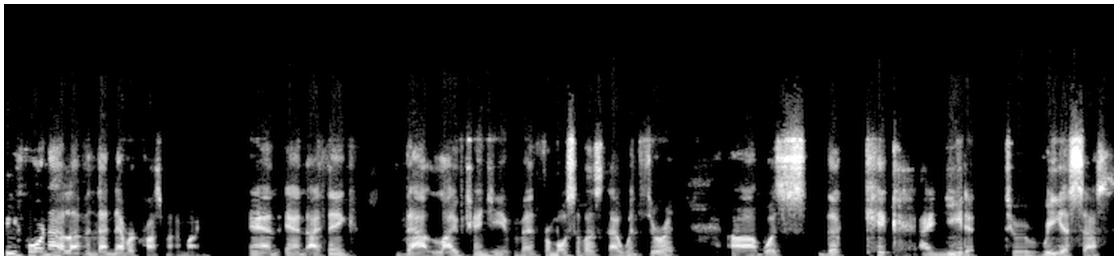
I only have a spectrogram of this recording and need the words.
Before 9/11, that never crossed my mind, and and I think that life changing event for most of us that went through it uh, was the kick I needed to reassess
